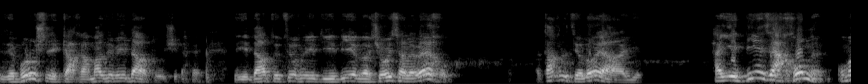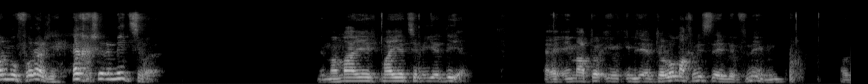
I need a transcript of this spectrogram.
זה ברור שזה ככה, מה זה וידעתו? וידעתו צריך להיות ידיע ושויס על הרכו. התכלית זה לא היה... הידיע זה החומר, אומר מפורש, הכשר מצווה. מה יצא מידיע? אם אתה, לא מכניס את זה בפנים, אז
